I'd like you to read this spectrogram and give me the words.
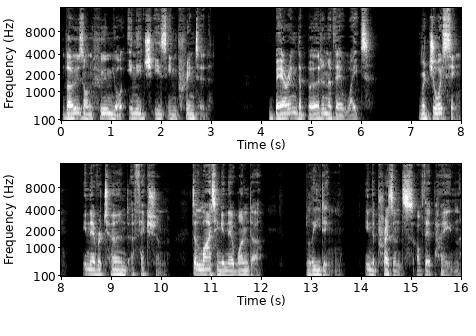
those on whom your image is imprinted, bearing the burden of their weight, rejoicing in their returned affection, delighting in their wonder, bleeding in the presence of their pain.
